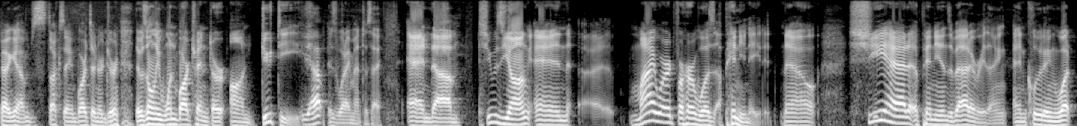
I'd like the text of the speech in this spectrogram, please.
yeah, I'm stuck saying bartender journey. There was only one bartender on duty. Yep, is what I meant to say. And um, she was young and. Uh, my word for her was opinionated. Now, she had opinions about everything, including what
